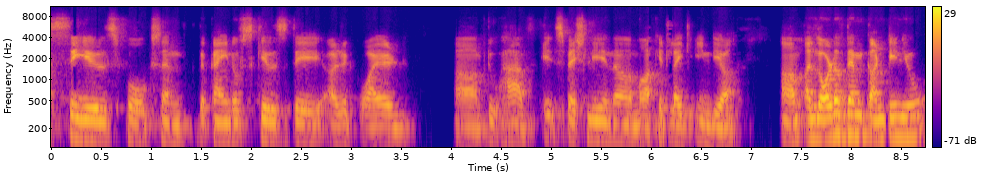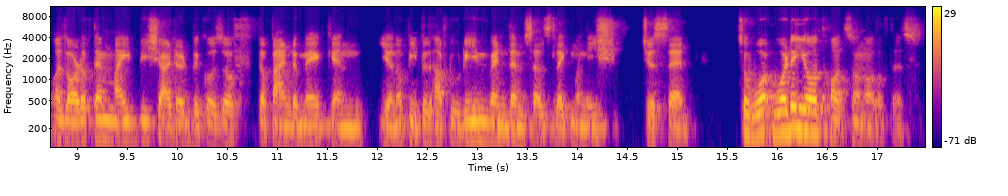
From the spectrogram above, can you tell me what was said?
sales folks and the kind of skills they are required um, to have, especially in a market like India. Um, a lot of them continue. A lot of them might be shattered because of the pandemic, and you know people have to reinvent themselves, like Manish just said. So, what what are your thoughts on all of this?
